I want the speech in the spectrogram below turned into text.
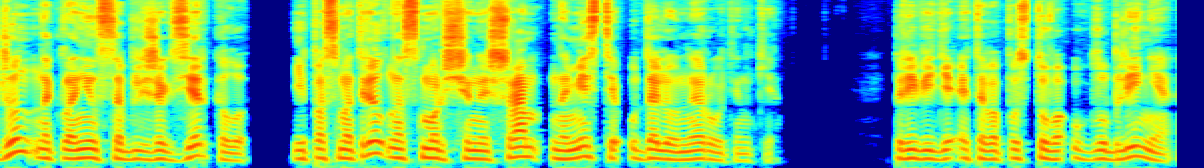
Джон наклонился ближе к зеркалу и посмотрел на сморщенный шрам на месте удаленной родинки. При виде этого пустого углубления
